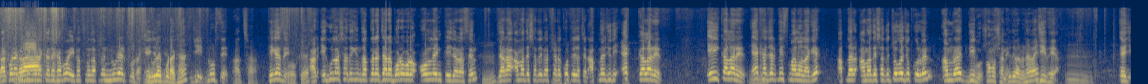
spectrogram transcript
তারপরে আমি যে প্রোডাক্টটা দেখাবো এটা হচ্ছে হলো আপনার নূরের প্রোডাক্ট নূরের প্রোডাক্ট হ্যাঁ? জি নূর আচ্ছা। ঠিক আছে? আর এগুলার সাথে কিন্তু আপনারা যারা বড় বড় অনলাইন পেজার আছেন যারা আমাদের সাথে ব্যবসাটা করতে যাচ্ছেন আপনার যদি এক কালারের এই কালারের এক হাজার পিস মালও লাগে আপনার আমাদের সাথে যোগাযোগ করবেন আমরা দিব সমস্যা নেই। দিতে পারবেন হ্যাঁ ভাই? জি ভাইয়া। এই যে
